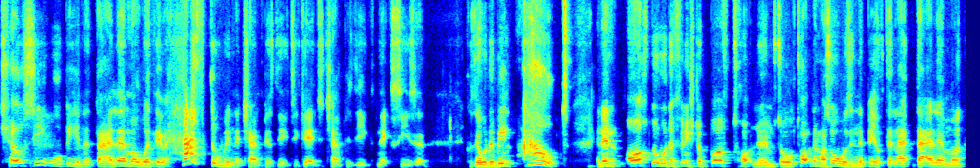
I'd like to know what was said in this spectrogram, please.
Chelsea will be in a dilemma where they have to win the Champions League to get into Champions League next season because they would have been out. And then Arsenal would have finished above Tottenham. So Tottenham has always in a bit of the dilemma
